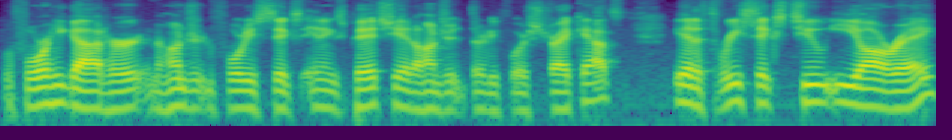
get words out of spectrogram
before he got hurt in 146 innings pitched, he had 134 strikeouts. He had a 3.62 ERA,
